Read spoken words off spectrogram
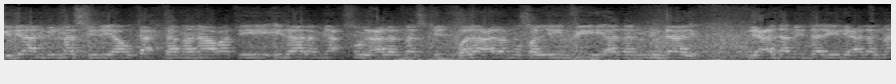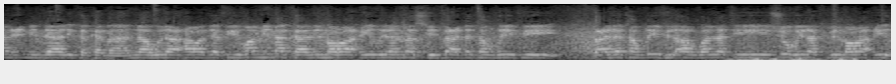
بجانب المسجد أو تحت منارته إذا لم يحصل على المسجد ولا على المصلين فيه أذى من ذلك لعدم الدليل على المنع من ذلك كما أنه لا حرج في ضم مكان المراحيض إلى المسجد بعد تنظيفه بعد تنظيف الأرض التي شغلت بالمراحيض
